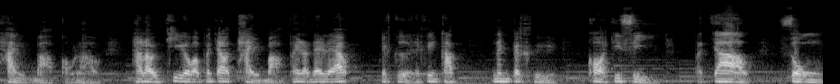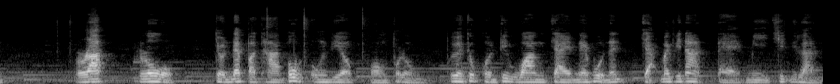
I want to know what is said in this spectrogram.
ไถ่บาปของเรา ถ้าเราเชื่อว่าพระเจ้าไถ่บาปให้เราได้แล้ว จะเกิดอะไรขึ้นครับ นั่นก็คือข้อที่ 4 พระเจ้าทรงรักโลกจนได้ประทานพระบุตรองค์เดียวของพระองค์เพื่อทุกคนที่วางใจในผู้นั้นจะไม่พินาศแต่มีชีวิตนิรันดร์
